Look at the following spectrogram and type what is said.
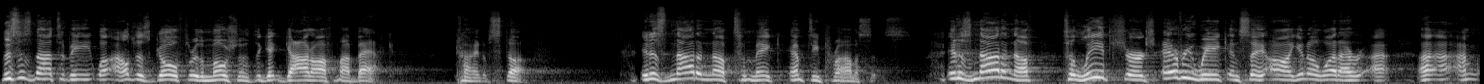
This is not to be, well, I'll just go through the motions to get God off my back kind of stuff. It is not enough to make empty promises. It is not enough to leave church every week and say, oh, you know what, I, I, I, I'm,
